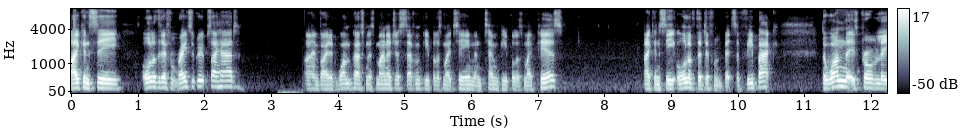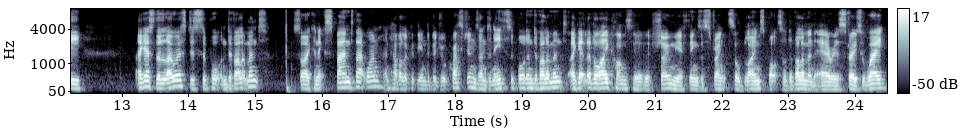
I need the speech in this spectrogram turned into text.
I can see all of the different rater groups I had. I invited one person as manager, seven people as my team, and 10 people as my peers. I can see all of the different bits of feedback. The one that is probably, I guess, the lowest is support and development. So I can expand that one and have a look at the individual questions underneath support and development. I get little icons here that show me if things are strengths or blind spots or development areas straight away.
